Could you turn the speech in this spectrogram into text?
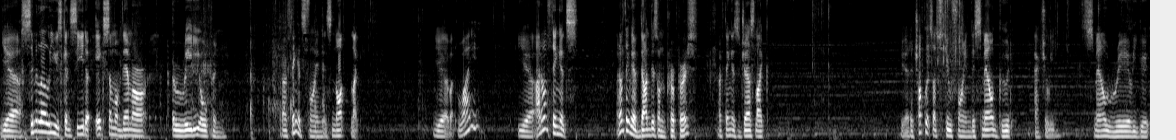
Yeah, similarly you can see the eggs, some of them are already open. But I think it's fine, it's not like... Yeah, but why? Yeah, I don't think it's... I don't think they've done this on purpose. I think it's just like... Yeah, the chocolates are still fine. They smell good, actually. Smell really good.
